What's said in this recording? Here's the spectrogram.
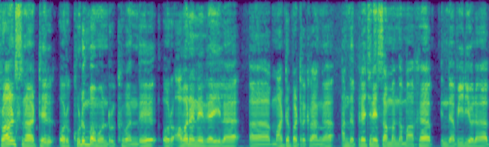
பிரான்ஸ் நாட்டில் ஒரு குடும்பம் ஒன்றுக்கு வந்து ஒரு அவன நிலையில மாட்டுப்பட்டிருக்கிறாங்க அந்த பிரச்சனை சம்பந்தமாக இந்த வீடியோவில்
